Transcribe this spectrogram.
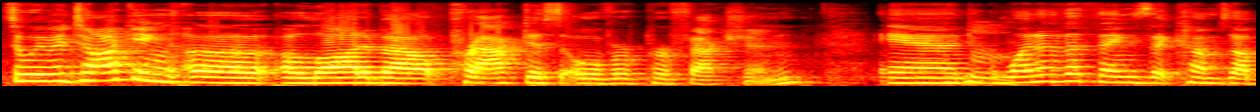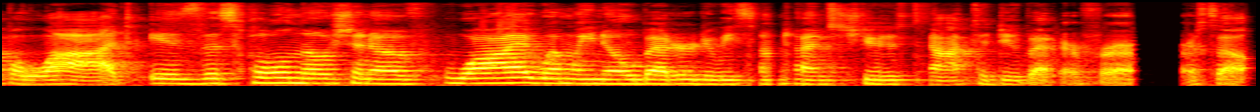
So we've been talking uh, a lot about practice over perfection. And mm-hmm. one of the things that comes up a lot is this whole notion of why, when we know better, do we sometimes choose not to do better for ourselves.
